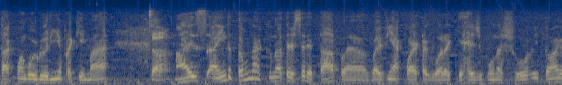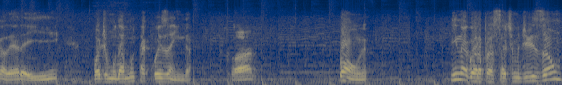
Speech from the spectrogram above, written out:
tá com uma gordurinha para queimar. Tá. Mas ainda estamos na, na, terceira etapa, vai vir a quarta agora que é Red Bull na chuva, então a galera aí pode mudar muita coisa ainda. Claro. Bom, indo agora para a sétima divisão,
